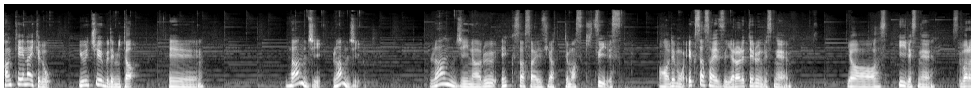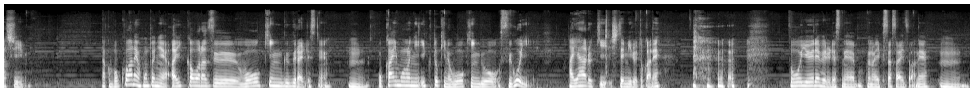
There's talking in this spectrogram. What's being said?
関係ないけど、YouTube で見た、えー、ランジ、ランジ？ランジなるエクササイズやってます。きついです。あ、でもエクササイズやられてるんですね。いやー、いいですね。素晴らしい。なんか僕はね、本当に、相変わらずウォーキングぐらいですね。うん。お買い物に行く時のウォーキングをすごい早歩きしてみるとかね。そういうレベルですね、僕のエクササイズはね。うん。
